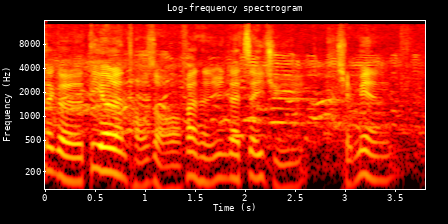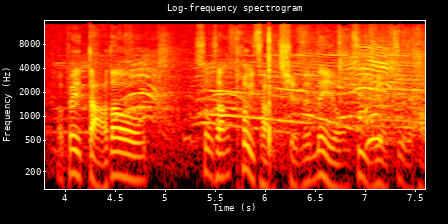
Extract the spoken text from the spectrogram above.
这个第二任投手范成俊在这一局前面被打到受伤退场前的内容自己没有做好。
